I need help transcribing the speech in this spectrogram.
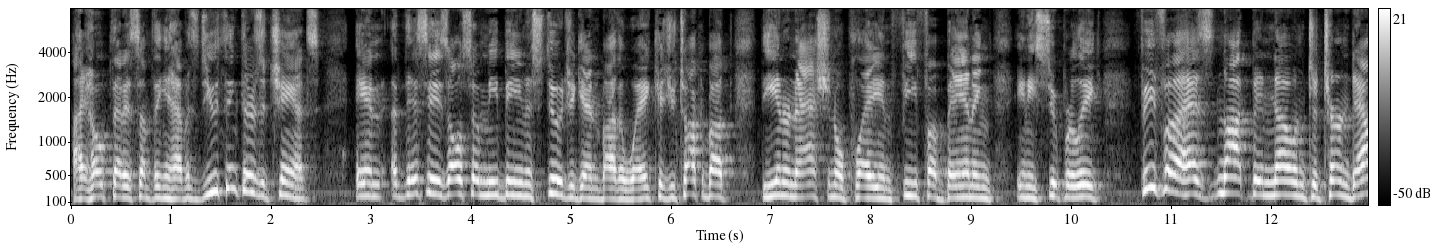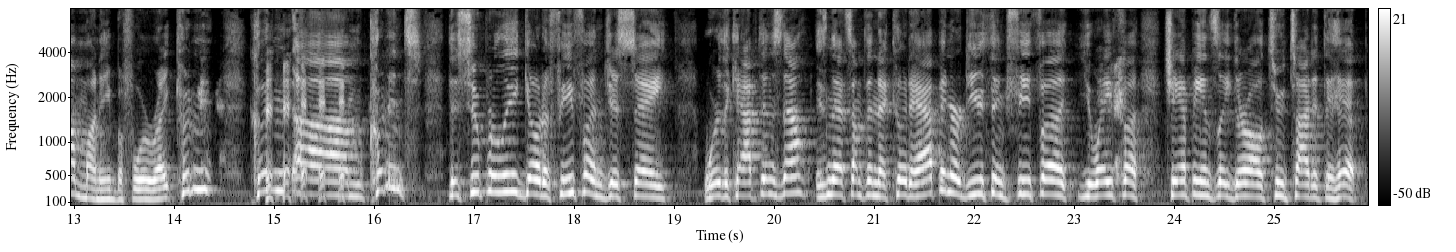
I hope that is something that happens. Do you think there's a chance? And this is also me being a stooge again, by the way, because you talk about the international play and FIFA banning any Super League. FIFA has not been known to turn down money before, right? Couldn't couldn't um, couldn't the Super League go to FIFA and just say we're the captains now? Isn't that something that could happen, or do you think FIFA, UEFA, Champions League they're all too tight at the hip?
